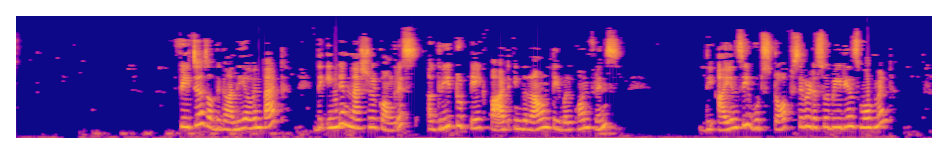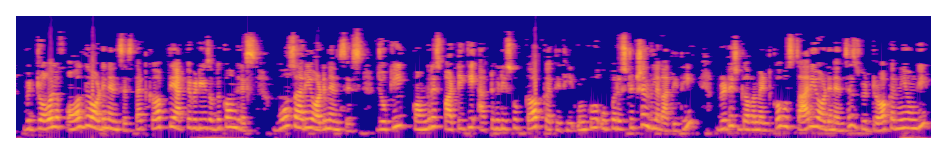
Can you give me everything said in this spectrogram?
Features of the Gandhi Irwin Pact The Indian National Congress agreed to take part in the Round Table Conference. The INC would stop civil disobedience movement withdrawal of all the ordinances that curb the activities of the Congress वो सारी ordinances जो कि Congress party की activities को curb करती थी उनको ऊपर रिस्ट्रिक्शंस लगाती थी ब्रिटिश गवर्नमेंट को वो सारी ordinances withdraw करनी होंगी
